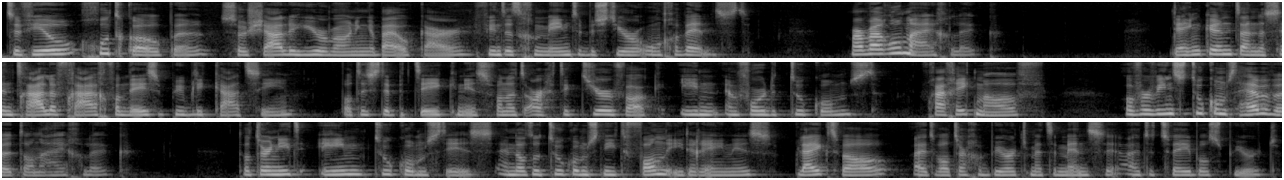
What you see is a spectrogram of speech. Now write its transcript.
te veel goedkope sociale huurwoningen bij elkaar vindt het gemeentebestuur ongewenst. Maar waarom eigenlijk? Denkend aan de centrale vraag van deze publicatie, wat is de betekenis van het architectuurvak in en voor de toekomst, vraag ik me af, over wiens toekomst hebben we het dan eigenlijk? Dat er niet één toekomst is en dat de toekomst niet van iedereen is, blijkt wel uit wat er gebeurt met de mensen uit de Tweebosbuurt,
